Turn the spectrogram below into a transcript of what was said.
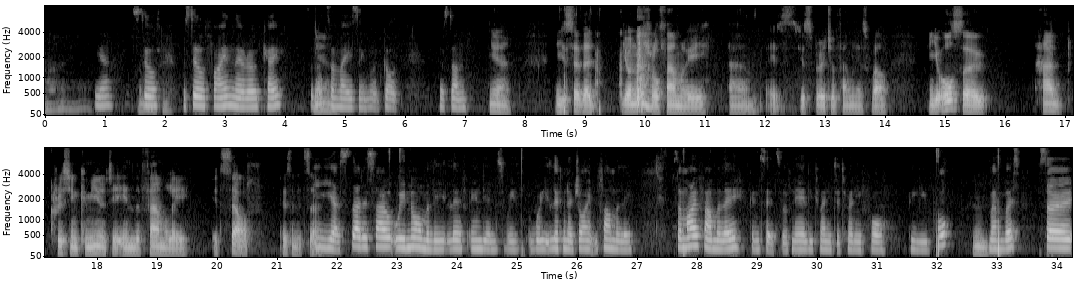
Yeah, still, amazing. they're still fine. They're okay. So that's Yeah. amazing what God has done. Yeah. And you said that your natural family um, is your spiritual family as well. And you also had Christian community in the family itself, isn't it so? Yes, that is how we normally live. Indians, we we live in a joint family. So my family consists of nearly twenty to twenty-four people. Mm. members. So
